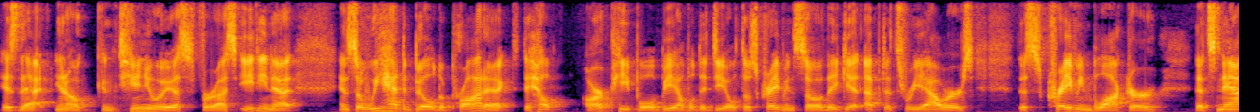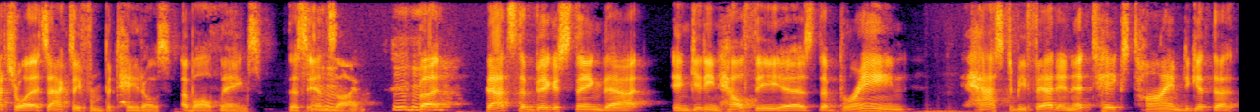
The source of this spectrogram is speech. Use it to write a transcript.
is that you know continuous for us eating it. And so we had to build a product to help our people be able to deal with those cravings. So they get up to three hours this craving blocker that's natural. It's actually from potatoes of all things this enzyme. Mhm. but that's the biggest thing that in getting healthy is the brain has to be fed and it takes time to get the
